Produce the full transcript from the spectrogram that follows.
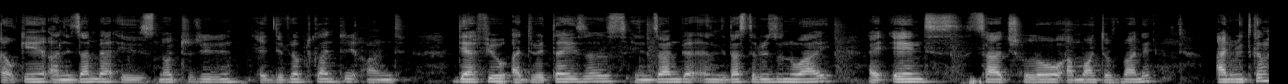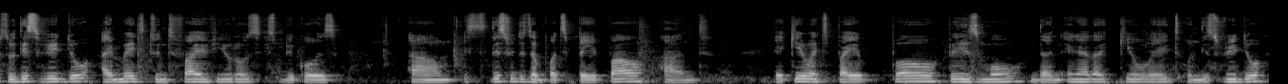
Okay and zambia is not really a developed country and there are few advertisers in zambia and that's the reason why i earned such low amount of money. And when it comes to this video i made 25 euros is because um this video is about paypal and the keyword paypal pays more than any other keyword on this video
